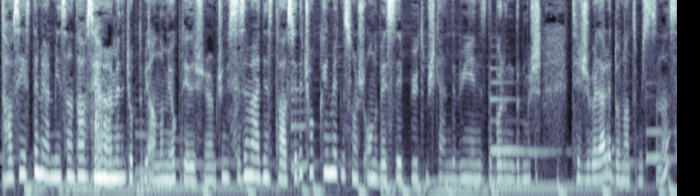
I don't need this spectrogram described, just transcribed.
tavsiye istemeyen bir insana tavsiye vermenin çok da bir anlamı yok diye düşünüyorum. Çünkü sizin verdiğiniz tavsiye de çok kıymetli. Sonuçta onu besleyip büyütmüş, kendi bünyenizde barındırmış, tecrübelerle donatmışsınız.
